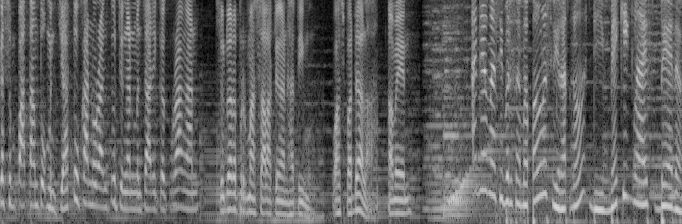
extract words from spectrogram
kesempatan untuk menjatuhkan orang itu dengan mencari kekurangan, saudara bermasalah dengan hatimu. Waspadalah. Amin. Anda masih bersama Paulus Wiratno di Making Life Better.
